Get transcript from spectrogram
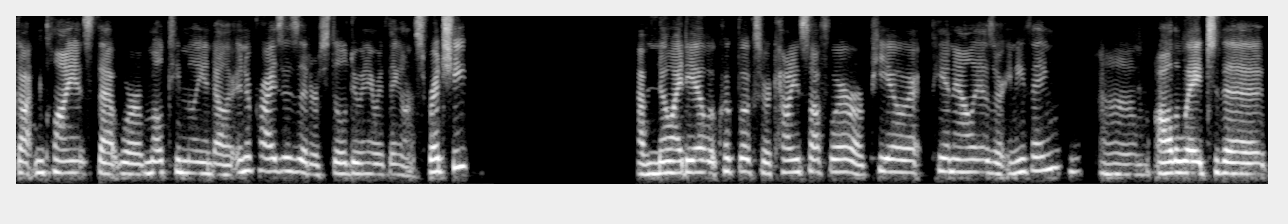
gotten clients that were multi-million dollar enterprises that are still doing everything on a spreadsheet. Have no idea what QuickBooks or accounting software or PO, P&L is or anything, um, all the way to the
